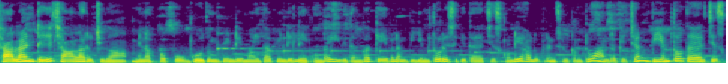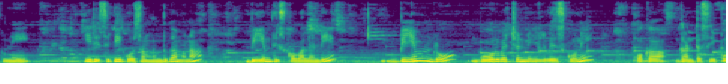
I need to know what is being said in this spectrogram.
చాలా అంటే చాలా రుచిగా మినప్పప్పు గోధుమ పిండి మైదా పిండి లేకుండా ఈ విధంగా కేవలం బియ్యంతో రెసిపీ తయారు చేసుకోండి. Hello friends welcome to Andhra kitchen. బియ్యంతో తయారు చేసుకునే ఈ రెసిపీ కోసం ముందుగా మనం బియ్యం తీసుకోవాలండి. బియ్యంలో గోరువెచ్చని నీళ్ళు వేసుకొని ఒక గంట సేపు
